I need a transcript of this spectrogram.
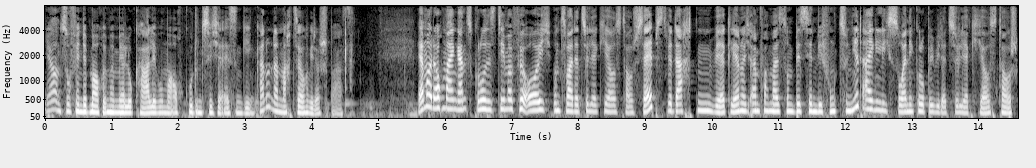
Ja, und so findet man auch immer mehr Lokale, wo man auch gut und sicher essen gehen kann. Und dann macht es ja auch wieder Spaß. Wir haben heute auch mal ein ganz großes Thema für euch, und zwar der Zöliakie-Austausch selbst. Wir dachten, wir erklären euch einfach mal so ein bisschen, wie funktioniert eigentlich so eine Gruppe wie der Zöliakie-Austausch.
